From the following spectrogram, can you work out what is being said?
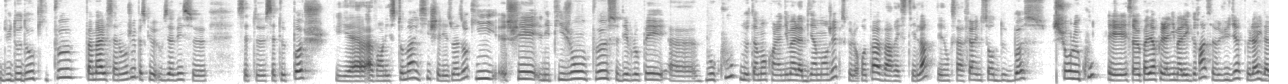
du dodo qui peut pas mal s'allonger parce que vous avez ce, cette, cette poche qui est avant l'estomac ici chez les oiseaux, qui chez les pigeons peut se développer euh, beaucoup, notamment quand l'animal a bien mangé, parce que le repas va rester là, et donc ça va faire une sorte de bosse sur le cou. Et ça veut pas dire que l'animal est gras, ça veut juste dire que là il a,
